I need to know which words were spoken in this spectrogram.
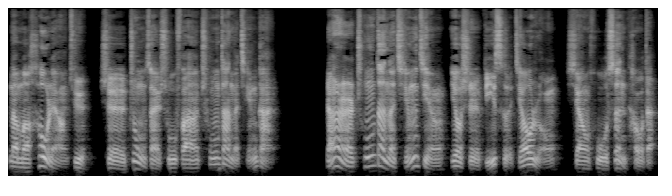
那么后两句是重在抒发冲淡的情感。然而，冲淡的情景又是彼此交融、相互渗透的。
